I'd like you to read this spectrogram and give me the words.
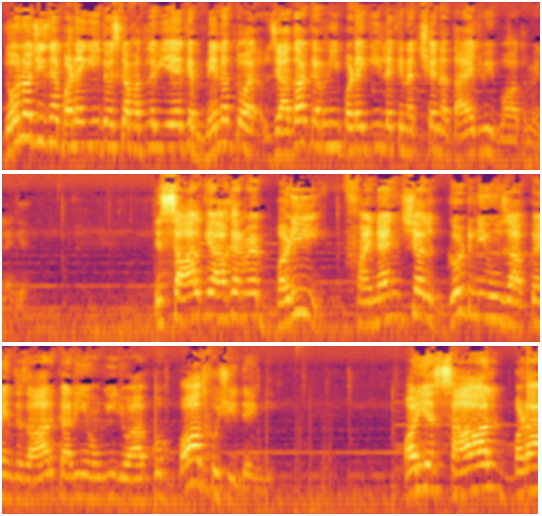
दोनों चीज़ें बढ़ेंगी तो इसका मतलब ये है कि मेहनत तो ज़्यादा करनी पड़ेगी, लेकिन अच्छे नतज भी बहुत मिलेंगे। इस साल के आखिर में बड़ी फाइनेंशियल गुड न्यूज़ आपका इंतज़ार कर रही होंगी, जो आपको बहुत खुशी देंगी। और ये साल बड़ा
